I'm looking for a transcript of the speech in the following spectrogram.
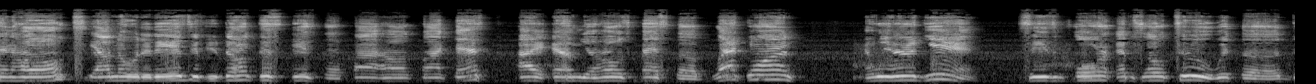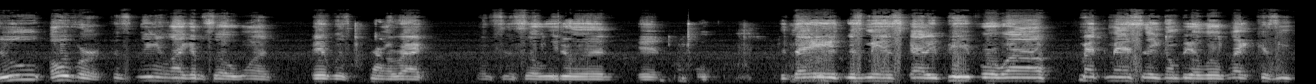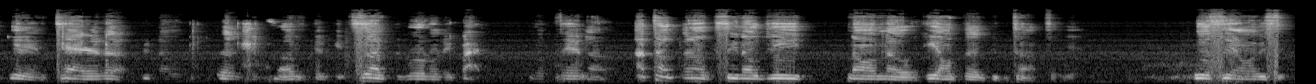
and hogs? Y'all know what it is. If you don't, this is the Fire Hog Podcast. I am your host, Pastor Black One, and we're here again. Season 4, Episode 2 with the do over. Because we didn't like Episode 1. It was kind of rack. So we doing it. Today, it's me and Scotty P for a while. Met the man say he's going to be a little late because he's getting tatted up, you know uh, get something wrote on their. You know what I'm saying? Uh, I talked to uh, Casino G. No, no, he don't thug people talk, so yeah. We'll see on we see.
